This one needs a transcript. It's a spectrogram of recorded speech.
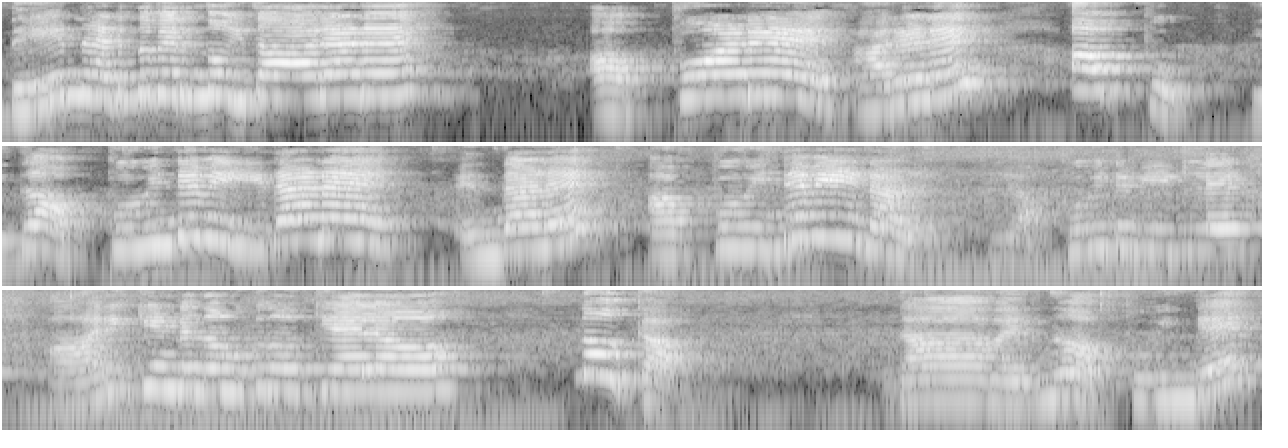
ദേ നടന്നു വരുന്നു. ഇതാരാണ്? അപ്പു ആണ് ആരാണ്? അപ്പു. ഇത് അപ്പുവിന്റെ വീടാണ്. എന്താണ്? അപ്പുവിന്റെ വീടാണ്. ഈ അപ്പുവിന്റെ വീട്ടിൽ ആരൊക്കെ ഉണ്ടെന്ന് നമുക്ക് നോക്കിയാലോ? നോക്കാം. ഇതാ വരുന്നു അപ്പുവിന്റെ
